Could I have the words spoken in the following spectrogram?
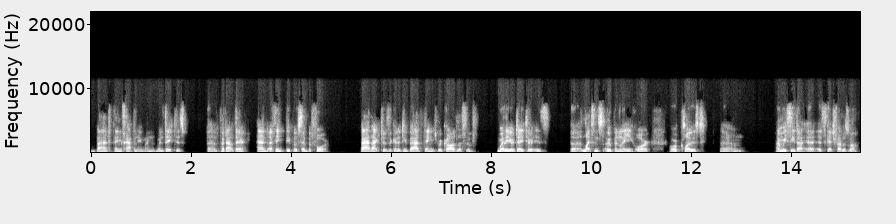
bad things happening when when data is uh, put out there. And I think people have said before, bad actors are going to do bad things regardless of whether your data is uh, licensed openly or or closed. Um, and we see that at, at Sketchfab as well.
